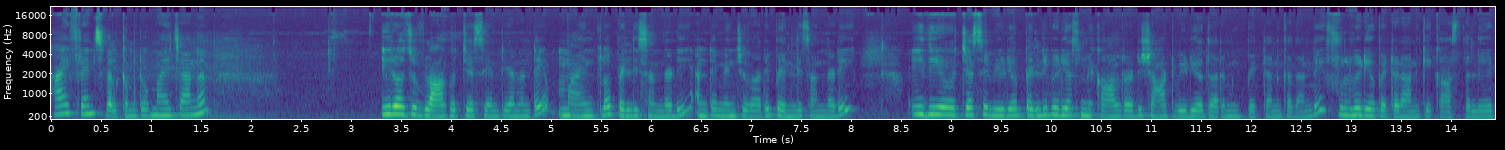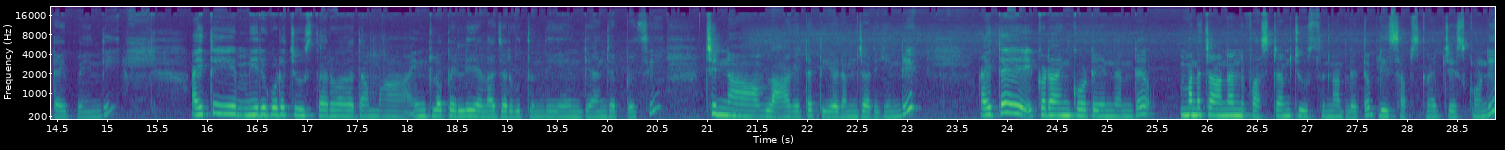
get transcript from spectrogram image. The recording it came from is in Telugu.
Hi friends welcome to my channel ఈరోజు వ్లాగ్ వచ్చేసి ఏంటి అని అంటే మా ఇంట్లో పెళ్ళి సందడి అంటే మెంచువారి పెళ్ళి సందడి. ఇది వచ్చేసి వీడియో పెళ్ళి వీడియోస్ మీకు ఆల్రెడీ షార్ట్ వీడియో ద్వారా మీకు పెట్టాను కదండి. ఫుల్ వీడియో పెట్టడానికి కాస్త లేట్ అయిపోయింది. అయితే మీరు కూడా చూస్తారు కదా మా ఇంట్లో పెళ్ళి ఎలా జరుగుతుంది ఏంటి అని చెప్పేసి చిన్న వ్లాగ్ అయితే తీయడం జరిగింది. అయితే ఇక్కడ ఇంకోటి ఏంటంటే మన ఛానల్ని ఫస్ట్ టైం చూస్తున్నట్లయితే ప్లీజ్ సబ్స్క్రైబ్ చేసుకోండి.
